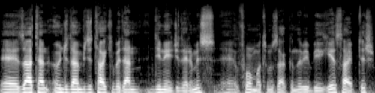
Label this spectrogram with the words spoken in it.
E, zaten önceden bizi takip eden dinleyicilerimiz e, formatımız hakkında bir bilgiye sahiptir.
